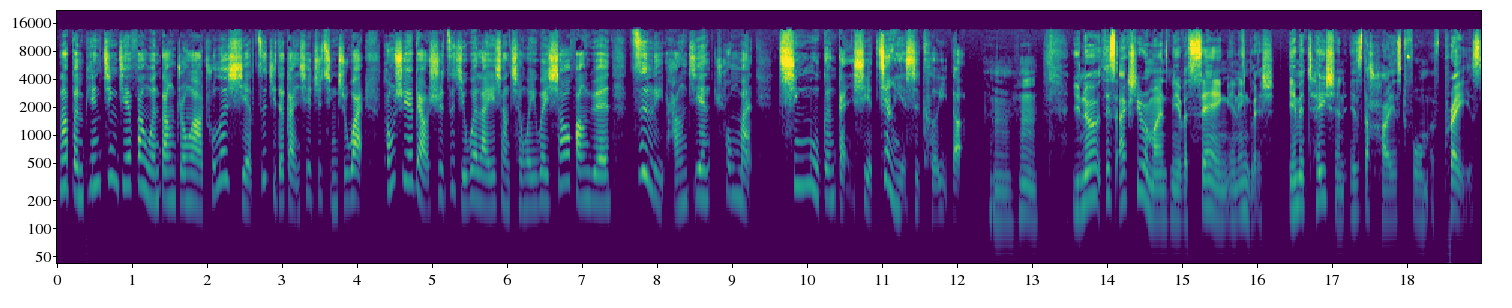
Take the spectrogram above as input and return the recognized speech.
那本篇进阶范文当中啊，除了写自己的感谢之情之外，同时也表示自己未来也想成为一位消防员，字里行间充满倾慕跟感谢，这样也是可以的。Mm hmm. You know, this actually reminds me of a saying in English. Imitation is the highest form of praise.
